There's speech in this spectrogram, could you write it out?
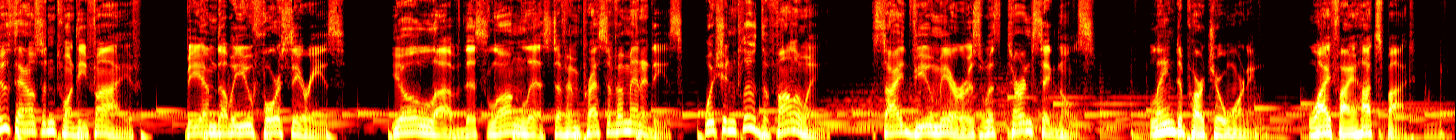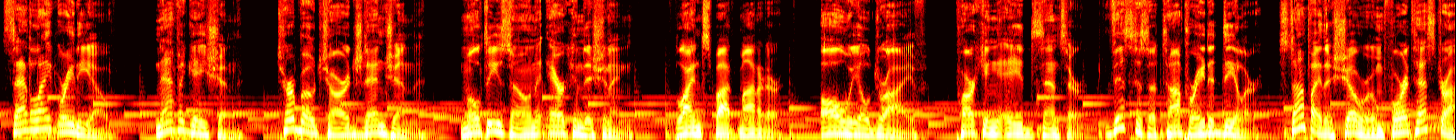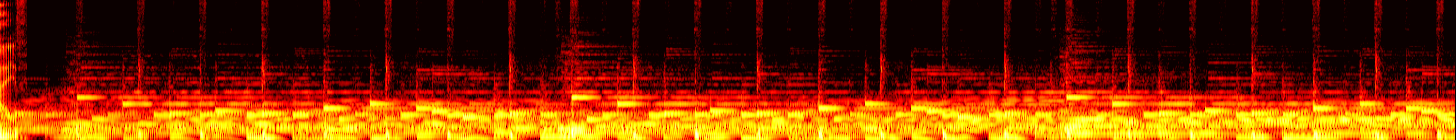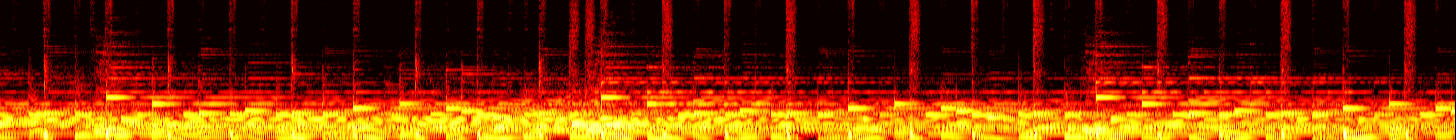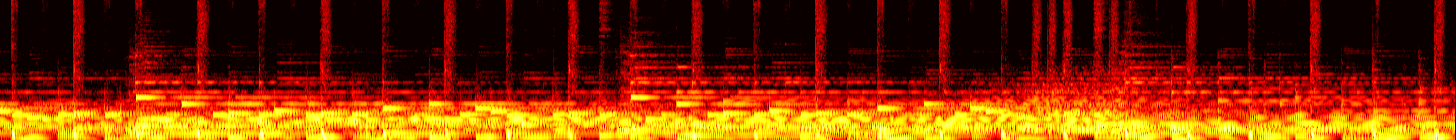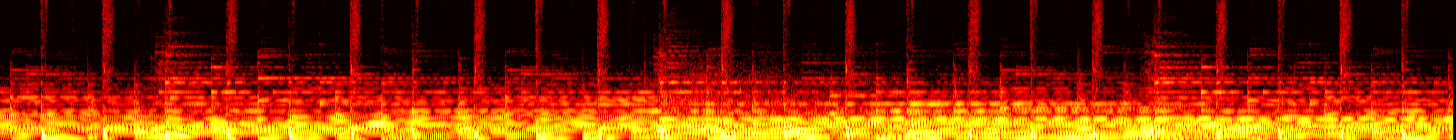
2025 BMW 4 Series. You'll love this long list of impressive amenities, which include the following. Side view mirrors with turn signals, lane departure warning, Wi-Fi hotspot, satellite radio, navigation, turbocharged engine, multi-zone air conditioning, blind spot monitor, all-wheel drive, parking aid sensor. This is a top-rated dealer. Stop by the showroom for a test drive.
